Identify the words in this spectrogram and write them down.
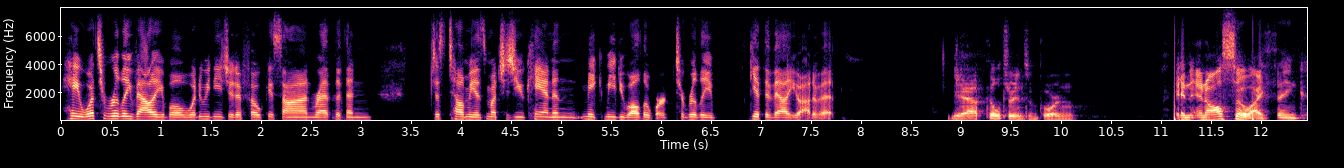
hey, what's really valuable? What do we need you to focus on rather than just tell me as much as you can and make me do all the work to really get the value out of it. Yeah, filtering is important. And and also I think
